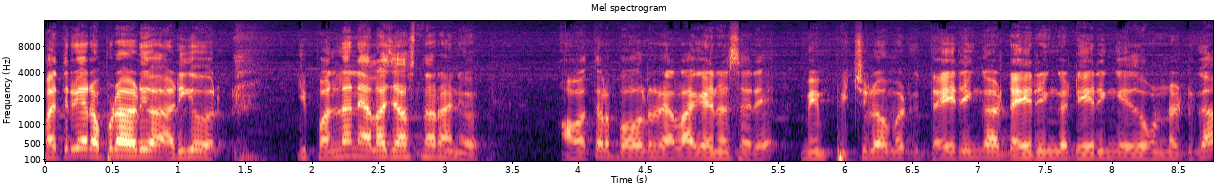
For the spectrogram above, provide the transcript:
పత్రికారు అప్పుడు అడిగి అడిగేవారు ఈ పనులన్నీ ఎలా చేస్తున్నారా? అనేవారు. అవతల బౌలర్ ఎలాగైనా సరే మేము పిచ్చిలో మటుకు ధైర్యంగా ధైర్యంగా డైరింగ్గా ఏదో ఉన్నట్టుగా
